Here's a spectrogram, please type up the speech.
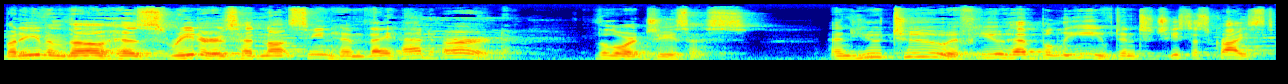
But even though his readers had not seen him, they had heard the Lord Jesus. And you too, if you have believed into Jesus Christ,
